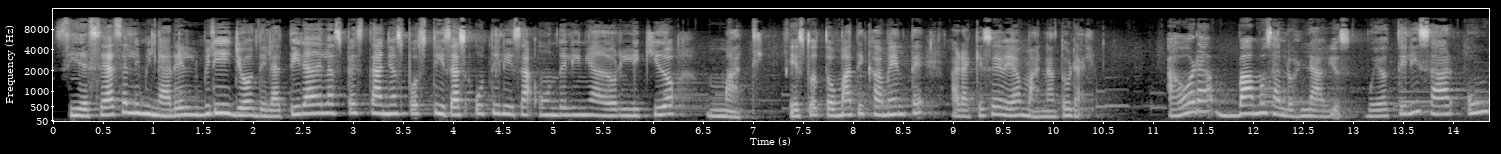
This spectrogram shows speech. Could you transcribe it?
Si deseas eliminar el brillo de la tira de las pestañas postizas, utiliza un delineador líquido mate. Esto automáticamente hará que se vea más natural. Ahora vamos a los labios. Voy a utilizar un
